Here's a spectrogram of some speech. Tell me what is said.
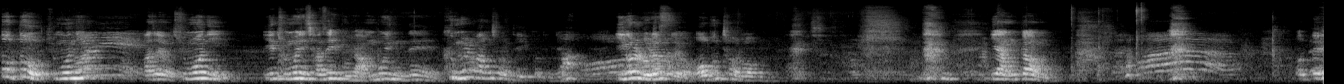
또또 주머니 맞아요 주머니 이게 주머니 자세히 보면 안 보이는데 그물망처럼 돼 있거든요. 이걸 노렸어요 어부처럼 이 안감 어때요?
